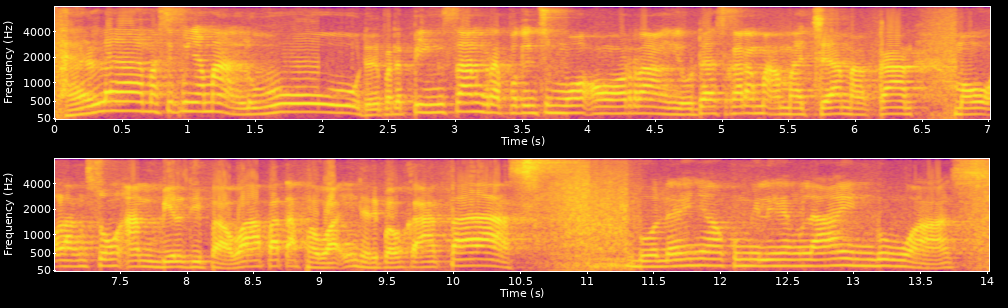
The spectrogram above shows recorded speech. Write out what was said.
Halah, masih punya malu daripada pingsan ngerepotin semua orang. Ya udah sekarang mak aja makan. Mau langsung ambil di bawah apa tak bawain dari bawah ke atas? bolehnya aku milih yang lain buas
